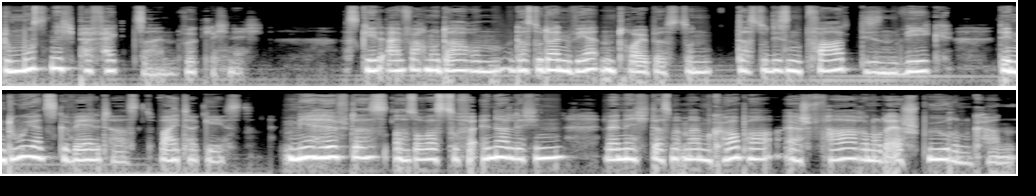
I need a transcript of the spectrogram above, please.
Du musst nicht perfekt sein, wirklich nicht. Es geht einfach nur darum, dass du deinen Werten treu bist und dass du diesen Pfad, diesen Weg, den du jetzt gewählt hast, weitergehst. Mir hilft es, sowas zu verinnerlichen, wenn ich das mit meinem Körper erfahren oder erspüren kann.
